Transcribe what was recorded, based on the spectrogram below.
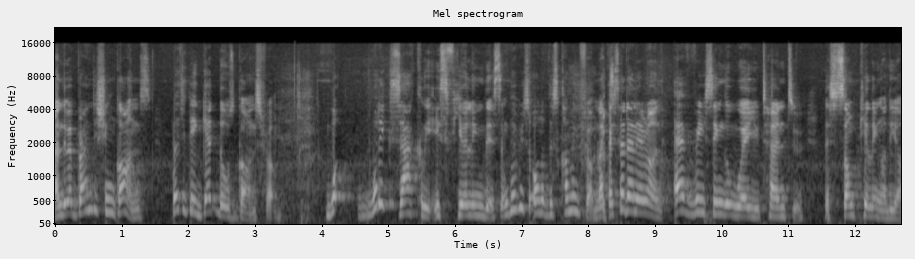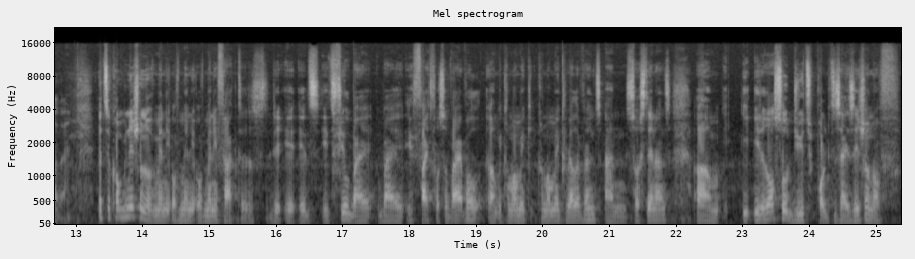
And they were brandishing guns. Where did they get those guns from? What what exactly is fueling this and where is all of this coming from? Like it's, I said earlier on, every single way you turn to, there's some killing or the other. It's a combination of many of many of many factors. It's it's fueled by by a fight for survival, um, economic economic relevance and sustenance. Um, it, it is also due to politicization of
